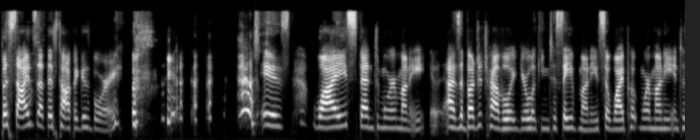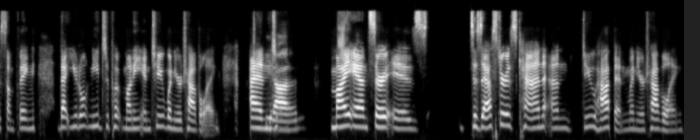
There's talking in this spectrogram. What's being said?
besides that this topic is boring, is why spend more money? As a budget traveler, you're looking to save money. So why put more money into something that you don't need to put money into when you're traveling? And yeah. my answer is disasters can and do happen when you're traveling.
